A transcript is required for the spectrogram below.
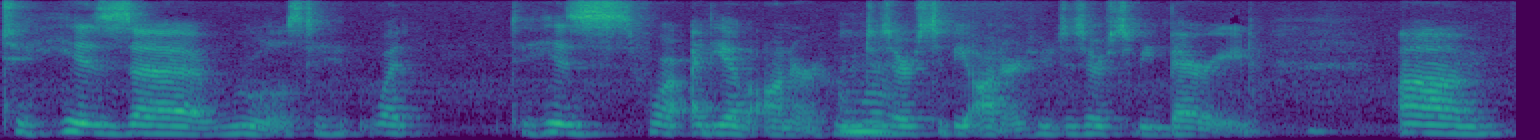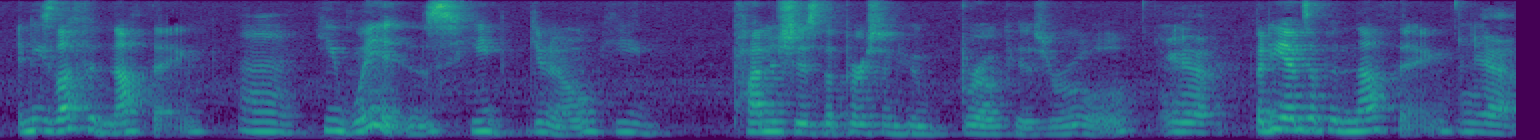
to his uh, rules, to what to his for idea of honor, who Mhm. deserves to be honored, who deserves to be buried, um, and he's left with nothing. Mm. He wins. He you know he punishes the person who broke his rule, yeah but he ends up with nothing. yeah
